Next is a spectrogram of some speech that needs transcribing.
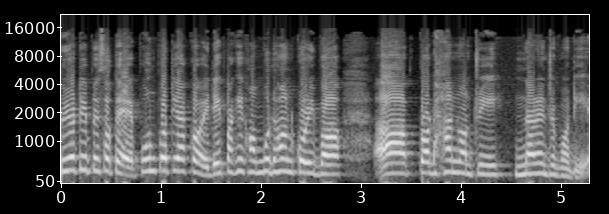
বিৰতিৰ পিছতে পোনপটীয়াকৈ দেশবাসীক সম্বোধন কৰিব প্ৰধানমন্ত্ৰী নৰেন্দ্ৰ মোদীয়ে।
